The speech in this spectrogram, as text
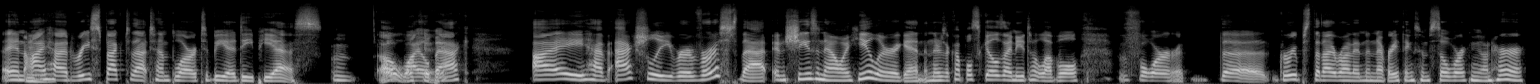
and I Mhm. had respec that Templar to be a DPS mm, a Oh, while okay. back. I have actually reversed that and she's now a healer again and there's a couple skills I need to level for the groups that I run in and everything so I'm still working on her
